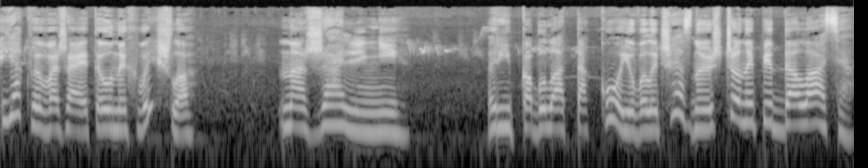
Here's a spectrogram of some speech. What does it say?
Як ви вважаєте, у них вийшло? На жаль, ні. Рібка була такою величезною, що не піддалася.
